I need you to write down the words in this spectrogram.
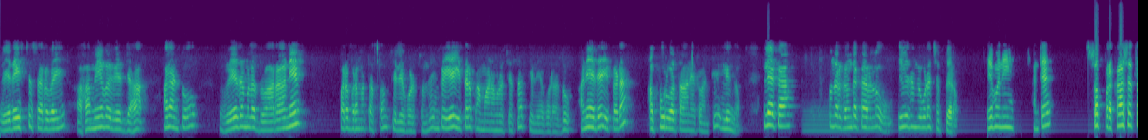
వేదైశ్చ సర్వై అహమేవ వేద్య అని అంటూ వేదముల ద్వారానే పరబ్రహ్మతత్వం తెలియబడుతుంది. ఇంకా ఏ ఇతర ప్రమాణముల చేత తెలియబడదు అనేదే ఇక్కడ అపూర్వత అనేటువంటి లింగం. లేక కొందరు గ్రంథకారులు ఈ విధంగా కూడా చెప్పారు. ఏమని? అంటే స్వప్రకాశత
